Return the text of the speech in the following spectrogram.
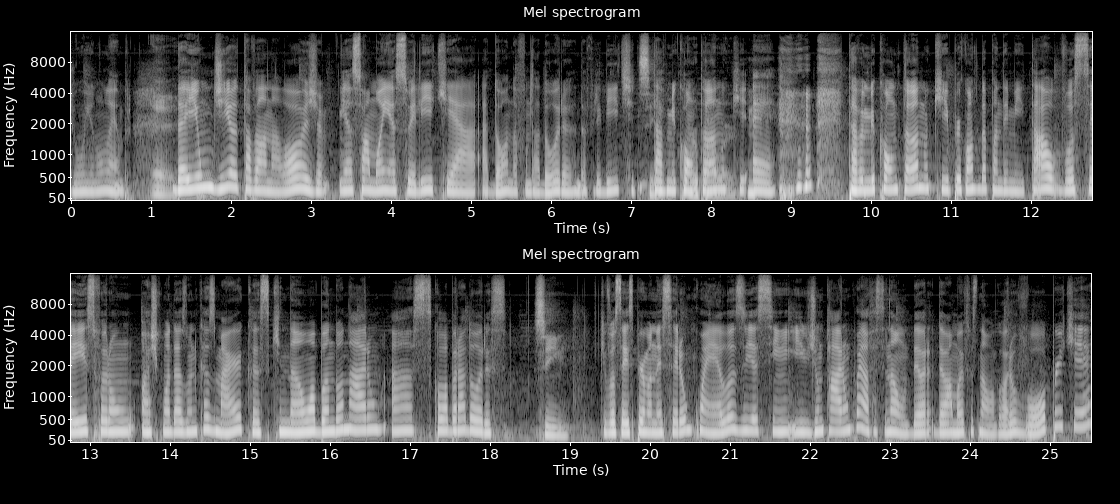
junho, não lembro. É. Daí um dia eu tava lá na loja e a sua mãe, a Sueli, que é a, a dona fundadora da Frelite, tava me contando que. É. tava me contando que por conta da pandemia e tal, vocês foram, acho que uma das únicas marcas que não abandonaram as colaboradoras. Sim. Que vocês permaneceram com elas e assim, e juntaram com elas. Assim, não, deu, deu amor e falou assim, não, agora eu vou porque.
